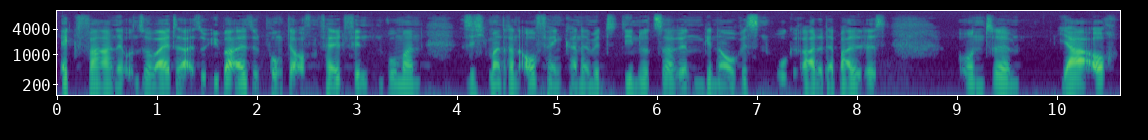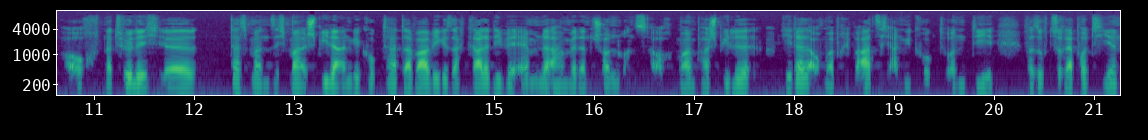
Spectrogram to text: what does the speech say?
Eckfahne und so weiter. Also überall so Punkte auf dem Feld finden, wo man sich immer dran aufhängen kann, damit die Nutzerinnen genau wissen, wo gerade der Ball ist. Und ähm, ja, auch, auch natürlich, äh, dass man sich mal Spiele angeguckt hat. Da war, wie gesagt, gerade die WM, da haben wir dann schon uns auch mal ein paar Spiele, jeder auch mal privat sich angeguckt und die versucht zu reportieren.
